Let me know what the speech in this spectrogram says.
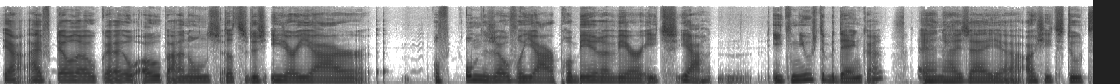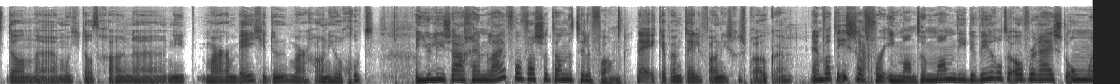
ja, hij vertelde ook heel open aan ons dat ze dus ieder jaar of om de zoveel jaar proberen weer iets, ja, iets nieuws te bedenken. En hij zei, uh, als je iets doet, dan uh, moet je dat gewoon uh, niet maar een beetje doen, maar gewoon heel goed. En jullie zagen hem live of was het aan de telefoon? Nee, ik heb hem telefonisch gesproken. En wat is dat ja. voor iemand? Een man die de wereld overreist om,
